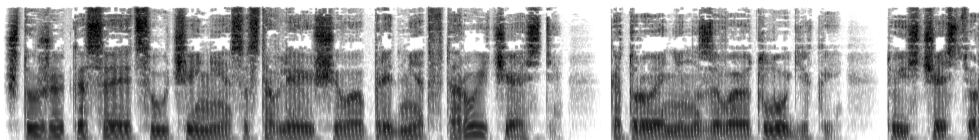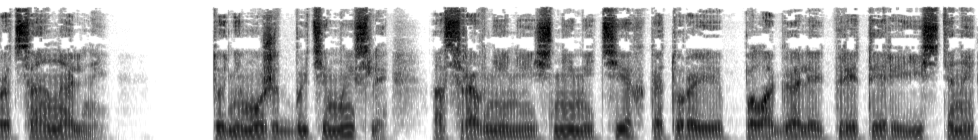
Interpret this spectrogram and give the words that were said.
Что же касается учения, составляющего предмет второй части, которую они называют логикой – то есть частью рациональной, то не может быть и мысли о сравнении с ними тех, которые полагали критерии истины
